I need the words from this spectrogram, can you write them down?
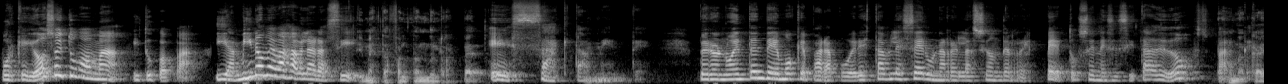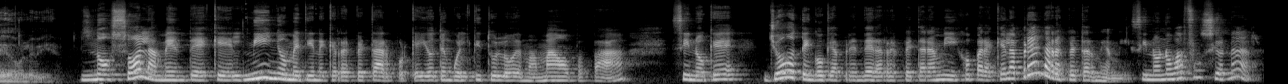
Porque yo soy tu mamá y tu papá. Y a mí no me vas a hablar así. Y me está faltando el respeto. Exactamente. Pero no entendemos que para poder establecer una relación de respeto se necesita de dos partes. Una calle doble vía. No solamente que el niño me tiene que respetar porque yo tengo el título de mamá o papá, sino que yo tengo que aprender a respetar a mi hijo para que él aprenda a respetarme a mí. Si no, no va a funcionar.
